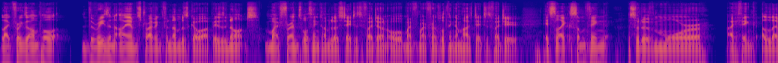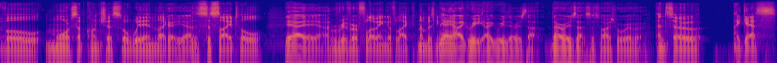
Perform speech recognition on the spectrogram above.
like for example, the reason I am striving for numbers go up is not my friends will think I'm low status if I don't, or my my friends will think I'm high status if I do. It's like something sort of more, I think, a level more subconscious or within like Okay, yeah. the societal yeah, yeah, yeah. river flowing of like numbers. Need Yeah, yeah, I agree. I agree. There is that. There is that societal river. And so I guess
